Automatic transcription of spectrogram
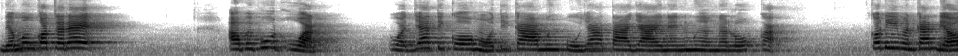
เดี๋ยวมึงก็จะได้ เอาไปพูดอวด อวดญาติโกโหติกา มึงปู่ย่าตายายในเมืองนรกอะ่ะ ก็ดีเหมือนกันเดี๋ยว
